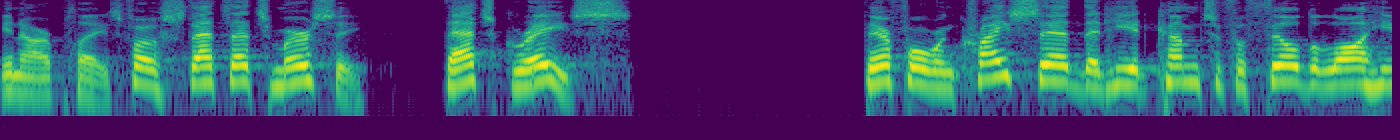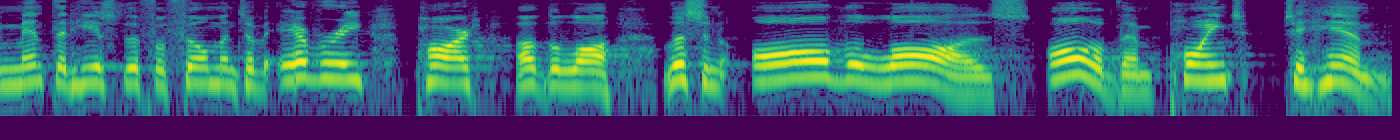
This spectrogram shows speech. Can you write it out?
in our place. Folks, that's, that's mercy. That's grace. Therefore, when Christ said that he had come to fulfill the law, he meant that he is the fulfillment of every part of the law. Listen, all the laws, all of them, point to him.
